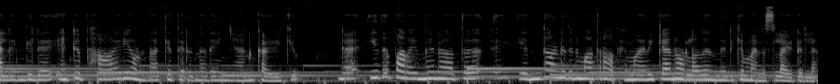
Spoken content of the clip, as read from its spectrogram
അല്ലെങ്കിൽ എന്റെ ഭാര്യ ഉണ്ടാക്കി തരുന്നതേ ഞാൻ കഴിക്കൂ. ഇത് പറയുന്നതിനകത്ത് എന്താണ് ഇതിന് മാത്രം അഭിമാനിക്കാനുള്ളത് എന്നെനിക്ക് മനസ്സിലായിട്ടില്ല.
